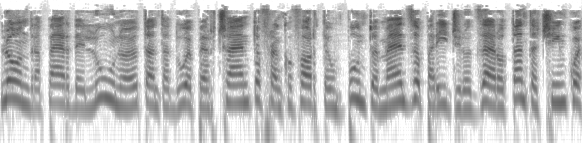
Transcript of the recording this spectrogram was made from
Londra perde l'1,82%, Francoforte un punto e mezzo, Parigi lo 0,85%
